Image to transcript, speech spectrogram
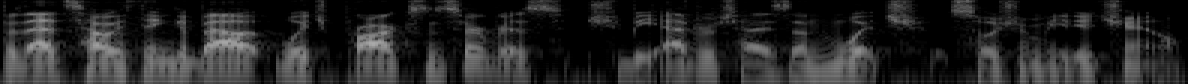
but that's how we think about which products and service should be advertised on which social media channel.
